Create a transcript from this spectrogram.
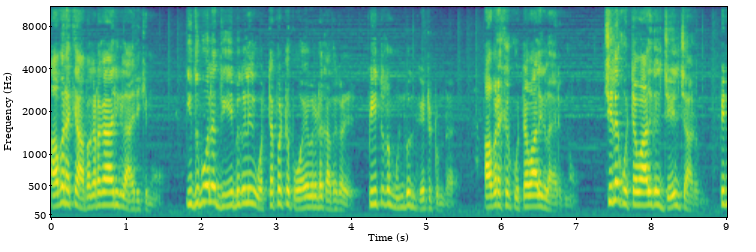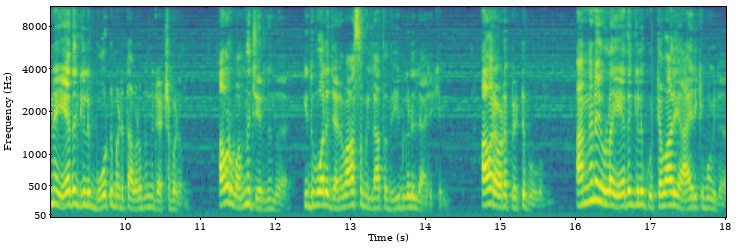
അവരൊക്കെ അപകടകാരികളായിരിക്കുമോ? ഇതുപോലെ ദ്വീപുകളിൽ ഒറ്റപ്പെട്ടു പോയവരുടെ കഥകൾ പീറ്റർ മുൻപും കേട്ടിട്ടുണ്ട്. അവരൊക്കെ കുറ്റവാളികളായിരുന്നു. ചില കുറ്റവാളികൾ ജയിൽ ചാടും. പിന്നെ ഏതെങ്കിലും ബോട്ടും എടുത്ത് അവിടെ നിന്ന് രക്ഷപ്പെടും. അവർ വന്നു ചേരുന്നത് ഇതുപോലെ ജനവാസമില്ലാത്ത ദ്വീപുകളിലായിരിക്കും. അവിടെ പെട്ടുപോകും. അങ്ങനെയുള്ള ഏതെങ്കിലും കുറ്റവാളി ആയിരിക്കുമോ ഇത്?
